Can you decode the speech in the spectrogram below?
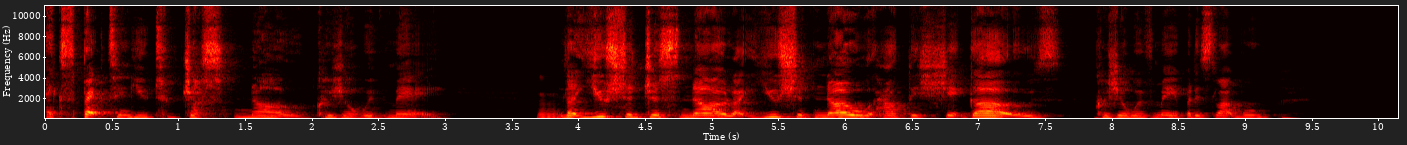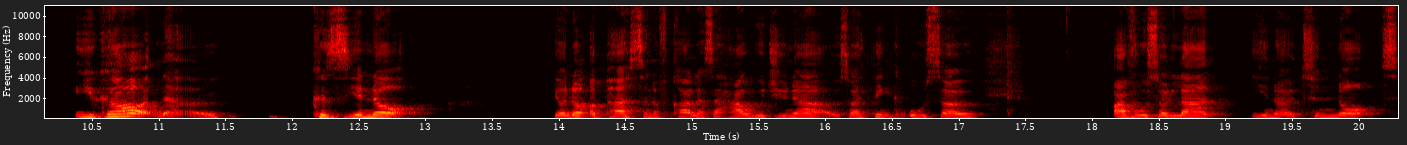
expecting you to just know because you're with me. Mm. Like, you should just know. Like, you should know how this shit goes because you're with me. But it's like, well, you can't know because you're not you're not a person of color so how would you know so i think mm. also i've also learned you know to not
